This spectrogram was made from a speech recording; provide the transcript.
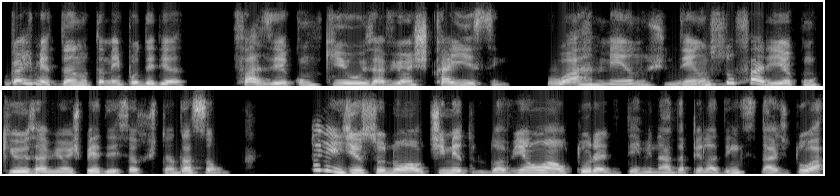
O gás metano também poderia fazer com que os aviões caíssem. O ar menos denso faria com que os aviões perdessem a sustentação. Além disso, no altímetro do avião, a altura é determinada pela densidade do ar.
